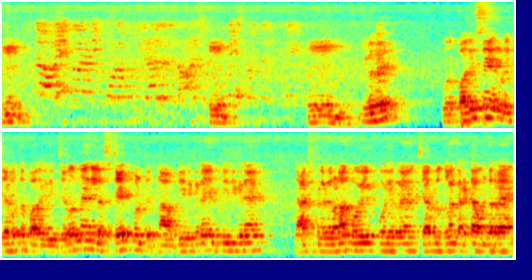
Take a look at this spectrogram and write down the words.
ம் ம் ம் இவர் ஒரு என்னுடைய ஜெபத்தை பாருங்க. இது ஜெபமே இல்லை ஸ்டேட்மெண்ட்டு நான் அப்படி இருக்கிறேன் இப்படி இருக்கிறேன். ஞாயிற்றுக்கிழமைலாம் கோயிலுக்கு போயிடுறேன் சேவலுக்கெல்லாம் கரெக்டாக வந்துடுறேன்.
